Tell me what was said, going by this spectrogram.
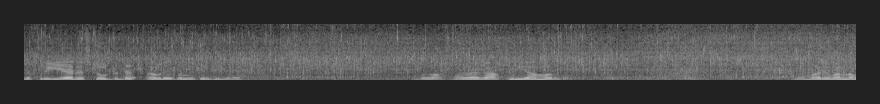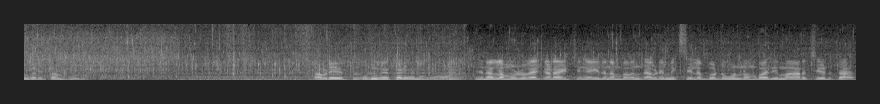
இதை ஃப்ரீயாக ரெஸ்ட் விட்டுட்டு அப்படியே கொஞ்சம் திருப்பிக்கிறேன். அப்போ தான் அழகாக பிரியாமல் இருக்கும். இந்த மாதிரி வண்ணம் கிடைத்தால் போதும். அப்படியே எடுத்து முழு வேக்காடு வேணாங்களா? இது நல்லா முழு வேக்காடு ஆயிடுச்சுங்க. இதை நம்ம வந்து அப்படியே மிக்சியில் போட்டு ஒன்றும் பாதியமாக அரைச்சி எடுத்தால்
